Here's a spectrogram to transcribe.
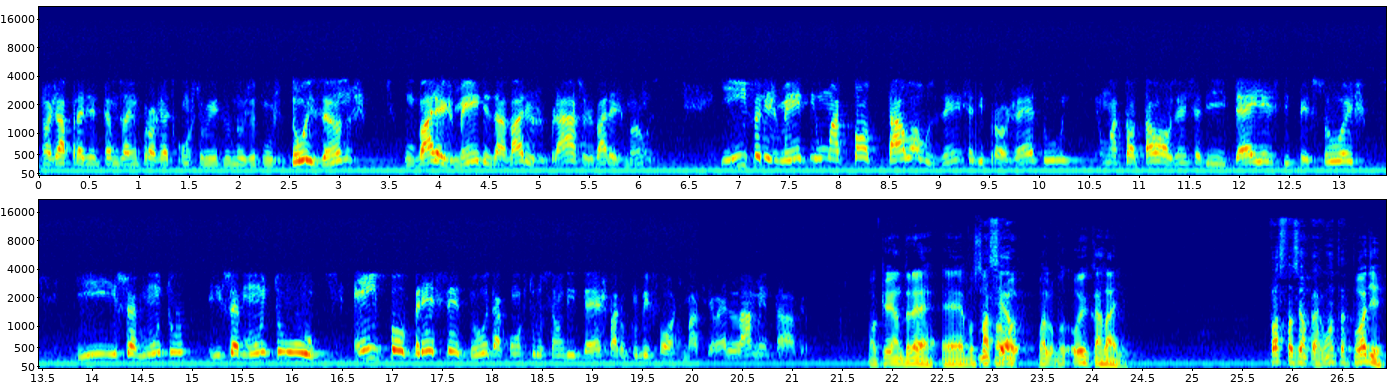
Nós já apresentamos aí um projeto construído nos últimos dois anos, com várias mentes, a vários braços, várias mãos, e infelizmente uma total ausência de projeto, uma total ausência de ideias, de pessoas, e isso é muito, isso é muito empobrecedor da construção de ideias para o clube forte, Marcel. É lamentável. Ok, André. É, você Marcel, falou, falou. Oi, Carlyle. Posso fazer uma pergunta? Pode.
